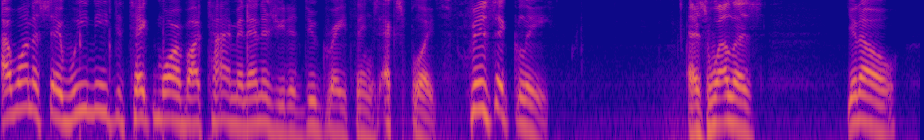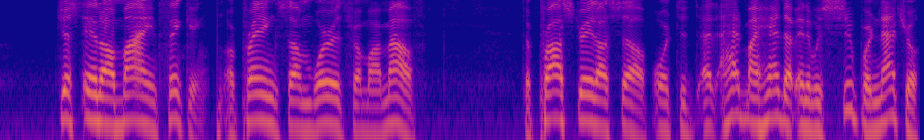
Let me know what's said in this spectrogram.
I want to say we need to take more of our time and energy to do great things, exploits, physically, as well as, you know, just in our mind thinking or praying some words from our mouth to prostrate ourselves or to I had my hand up and it was supernatural.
